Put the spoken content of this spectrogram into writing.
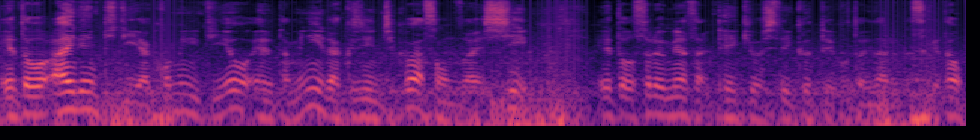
えっ、と、アイデンティティやコミュニティを得るために楽人塾は存在し、えっ、と、それを皆さんに提供していくっていうことになるんですけど、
